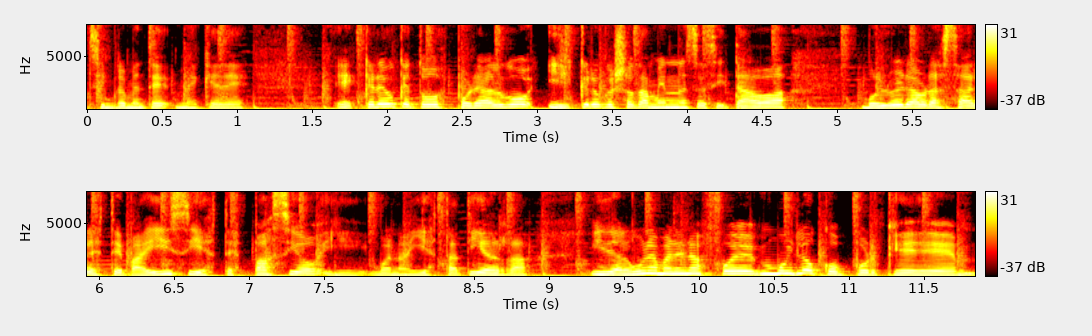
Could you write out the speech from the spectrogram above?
simplemente me quedé. Eh, creo que todo es por algo y creo que yo también necesitaba volver a abrazar este país y este espacio y bueno, y esta tierra. Y de alguna manera fue muy loco porque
